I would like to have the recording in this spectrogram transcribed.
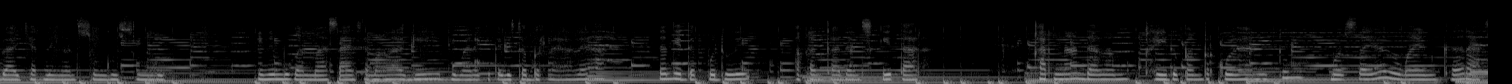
belajar dengan sungguh-sungguh. Ini bukan masa SMA lagi di mana kita bisa berleha-leha dan tidak peduli akan keadaan sekitar. Karena dalam kehidupan perkuliahan itu menurut saya lumayan keras.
